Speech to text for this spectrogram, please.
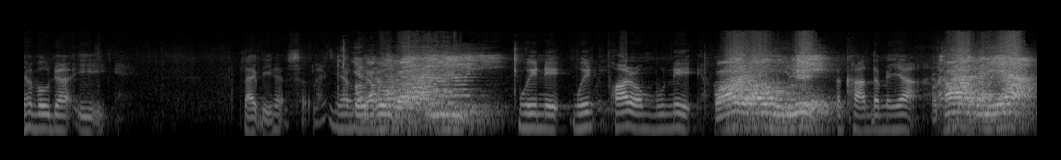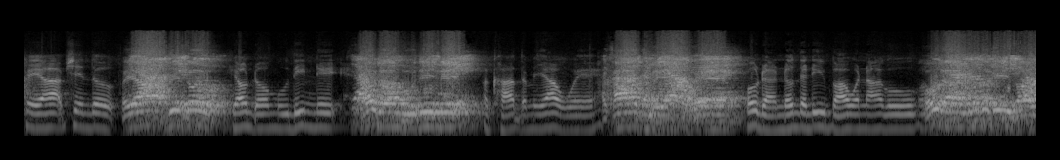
မြတ်ဗုဒ္ဓဤလိုက်ပြီးတော့ဆိုလိုက်မြတ်ဗုဒ္မြဓတ်ဗုဒ္ဓဤ မွေးနေ့မွေးဖွားတော်မူနေ့ဝါတော်မူနေ့အခါသမယအခါသမယဖရာအဖြစ်သို့ဘုရားအဖြစ်သို့ရောက်တော်မူသည့်နေ့ရောက်တော်မူသည့်နေ့အခါသမယဝေအခါသမယဝေဗုဒ္ဓနုတ္တိဘာဝနာကိုဘုရားနုတ္တိဘာဝ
